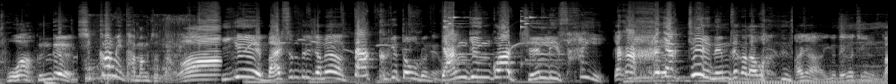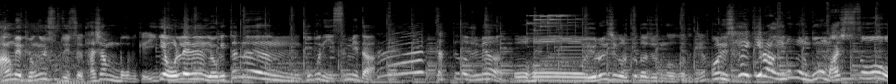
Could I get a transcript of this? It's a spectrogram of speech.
좋아. 근데 식감이 다 망쳤다. 와. 이게 말씀드리자면 딱 그게 떠오르네요. 양갱과 젤리 사이. 약간 한약재 냄새가 나거든 아니야 이거 내가 지금 마음의 병일 수도 있어요. 다시 한번 먹어볼게. 이게 원래는 여기 뜯는 부분이 있습니다. 딱 뜯어주면. 오호 이런 식으로 뜯어주는 거거든요. 아니 색이랑 이런 거는 너무 맛있어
